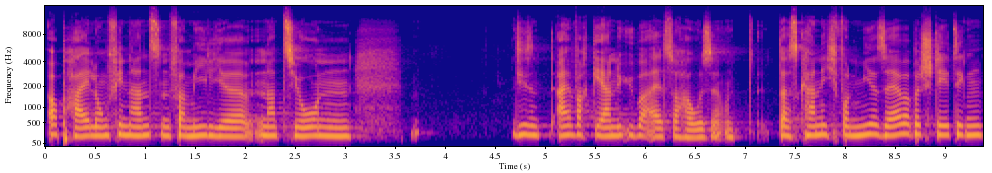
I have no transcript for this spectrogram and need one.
ob Heilung, Finanzen, Familie, Nationen, die sind einfach gerne überall zu Hause. Und das kann ich von mir selber bestätigen.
